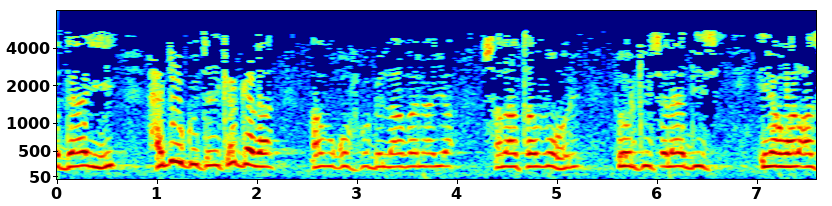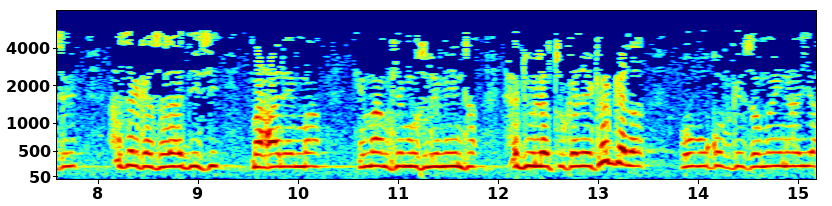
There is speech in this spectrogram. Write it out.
adaa'ihi hadduu gutay ka gadaal baa wuquufku bilaabanaya salaata duhri duhurkii salaadiisii iyo walcasri casrka salaadiisii macalimaam imaamkii muslimiinta hadduu la tukaday ka gadaal wuu wuquufkii samaynaya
